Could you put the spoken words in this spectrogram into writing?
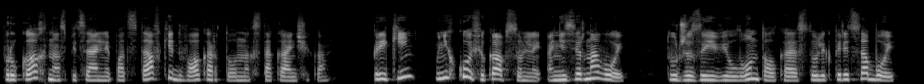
В руках на специальной подставке два картонных стаканчика. «Прикинь, у них кофе капсульный, а не зерновой», тут же заявил он, толкая столик перед собой.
